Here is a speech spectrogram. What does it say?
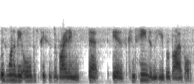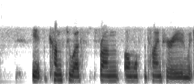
is one of the oldest pieces of writing that is contained in the Hebrew Bible. It comes to us from almost the time period in which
